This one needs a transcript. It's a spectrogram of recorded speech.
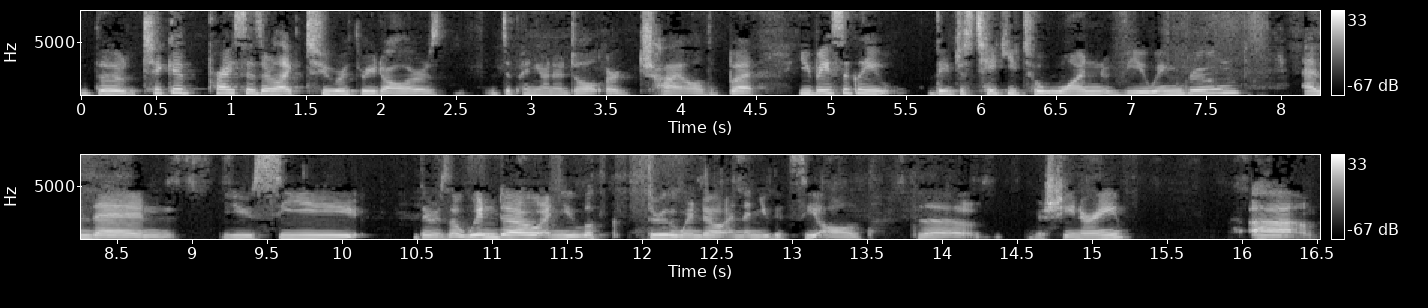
the ticket prices are like two or three dollars depending on adult or child. But you basically, they just take you to one viewing room and then you see there's a window and you look through the window and then you could see all the machinery. Um,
